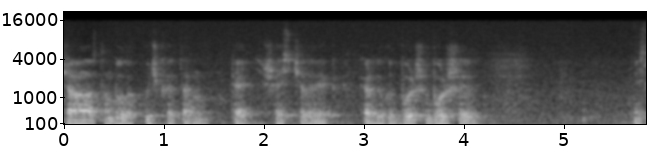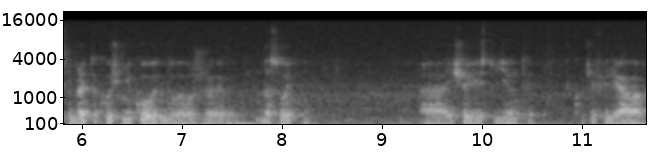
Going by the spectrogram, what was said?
Сначала у нас там была кучка, там 5-6 человек. Каждый год больше, больше. Если брать такую учеников, это было уже до сотни. А еще есть студенты, куча филиалов.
